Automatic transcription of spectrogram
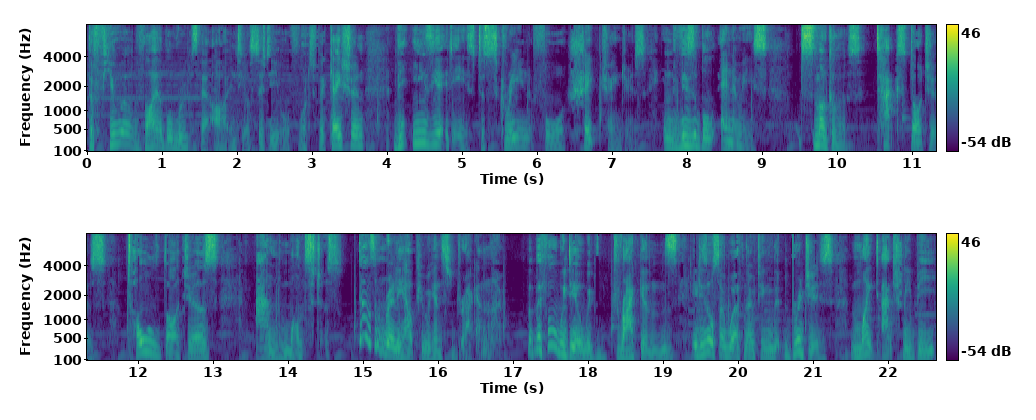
The fewer viable routes there are into your city or fortification, the easier it is to screen for shape changes, invisible enemies, smugglers, tax dodgers, toll dodgers, and monsters. Doesn't really help you against a dragon though. But before we deal with dragons, it is also worth noting that bridges might actually be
